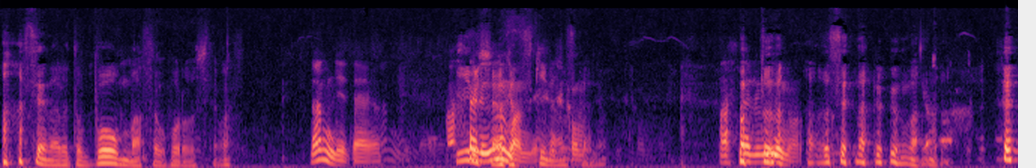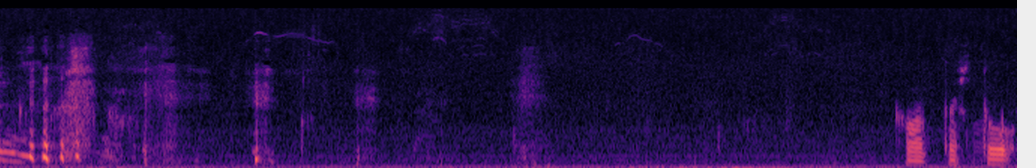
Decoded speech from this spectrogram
ーセナルとボーンマスをフォローしてますなんでだよ。アーイセナルウーマンですよ、しかもきなんですかね。アーセナルウーマンアーセナルウーマンだ変わった人。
